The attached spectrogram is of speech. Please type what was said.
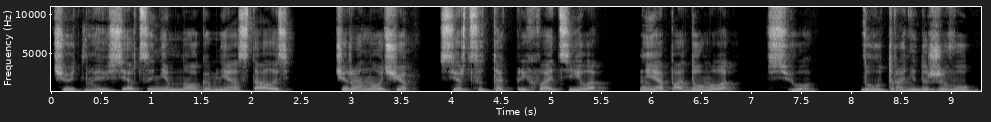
чуть мое сердце немного мне осталось. Вчера ночью сердце так прихватило. Я подумала, все, до утра не доживу.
